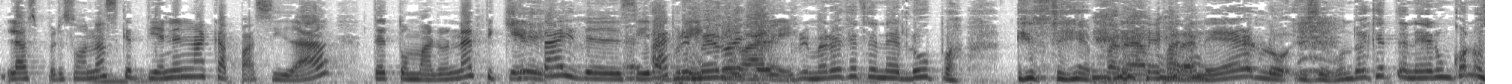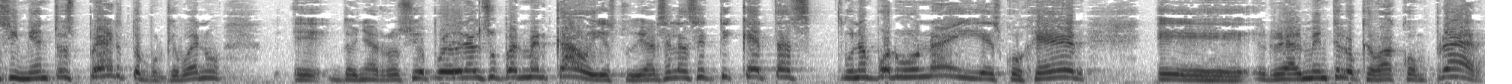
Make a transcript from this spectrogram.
las personas que tienen la capacidad de tomar una etiqueta y de decir eh, a primero hay que, primero hay que tener lupa este, para, para leerlo y segundo hay que tener un conocimiento experto porque bueno eh, doña Rocío puede ir al supermercado y estudiarse las etiquetas una por una y escoger eh, realmente lo que va a comprar.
